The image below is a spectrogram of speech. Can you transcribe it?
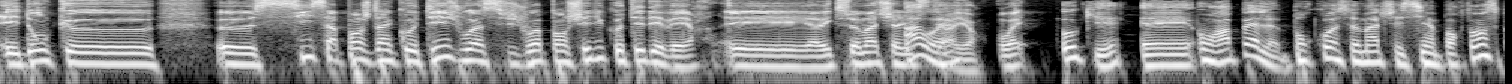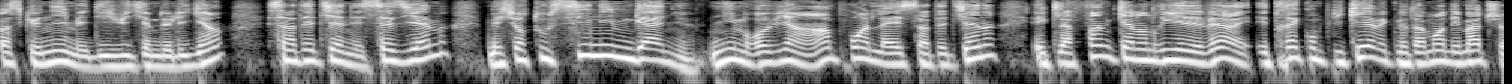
Et donc, euh, euh, si ça penche d'un côté, je vois, je vois pencher du côté des Verts. Et avec ce match à Ah ouais. l'extérieur, ouais. Ok. Et on rappelle pourquoi ce match est si important. C'est parce que Nîmes est 18e de Ligue 1, Saint-Etienne est 16e. Mais surtout, si Nîmes gagne, Nîmes revient à un point de la S Saint-Etienne et que la fin de calendrier des Verts est, est très compliquée avec notamment des matchs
